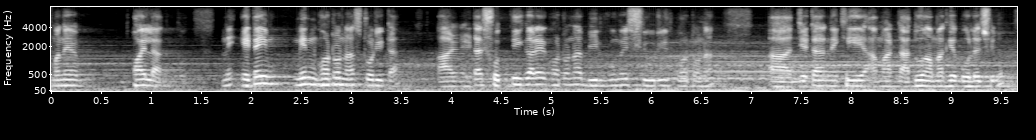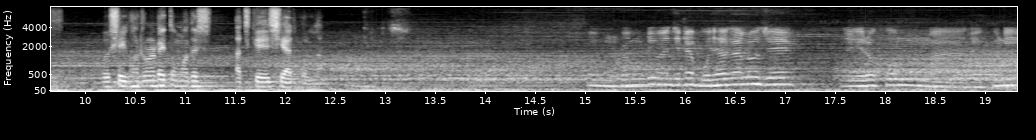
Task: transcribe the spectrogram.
মানে ভয় লাগতো। মানে এটাই মেন ঘটনা স্টোরিটা আর এটা সত্যিকারের ঘটনা বীরভূমের শিউরির ঘটনা যেটা নাকি আমার দাদু আমাকে বলেছিল। তো সেই ঘটনাটাই তোমাদের আজকে শেয়ার করলাম। মোটামুটি মানে যেটা বোঝা গেল যে এরকম যখনই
